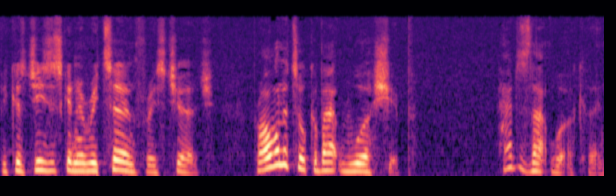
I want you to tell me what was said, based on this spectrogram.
Because Jesus is going to return for his church. But I want to talk about worship. How does that work then?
